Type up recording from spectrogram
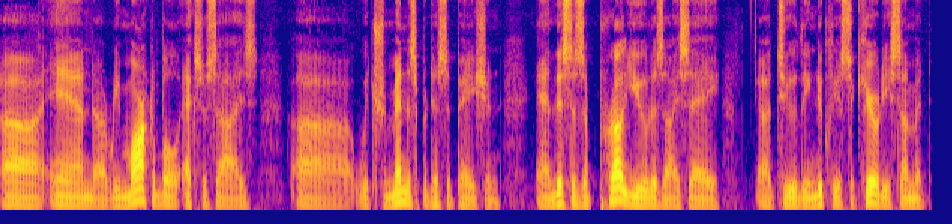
uh, and a remarkable exercise uh, with tremendous participation. And this is a prelude, as I say, to the nuclear security summit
